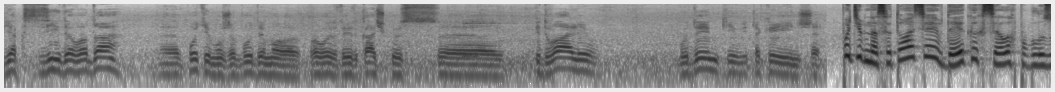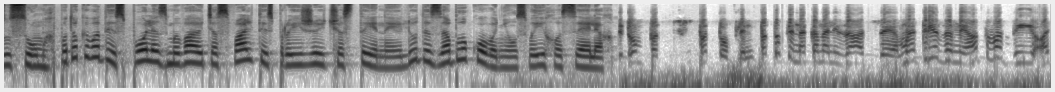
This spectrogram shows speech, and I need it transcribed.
Як зійде вода, е, потім вже будемо проводити відкачку з е, підвалів, будинків і таке інше. Подібна ситуація і в деяких селах поблизу Сум. Потоки води з поля змивають асфальт із проїжджої частини. Люди заблоковані у своїх оселях. Дом под- подтоплен. Подтоплена канализация. Мы отрезаны от воды, от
